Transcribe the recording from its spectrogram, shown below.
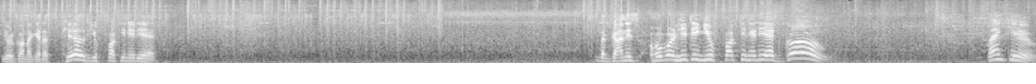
You're gonna get us killed, you fucking idiot. The gun is overheating, you fucking idiot. Go! Thank you.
